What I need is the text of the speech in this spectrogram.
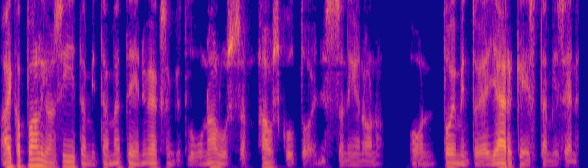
Aika paljon siitä, mitä mä tein 90-luvun alussa auskultoinnissa, niin on, on toimintojen järkeistämisen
